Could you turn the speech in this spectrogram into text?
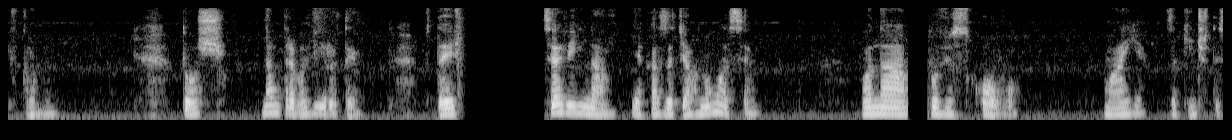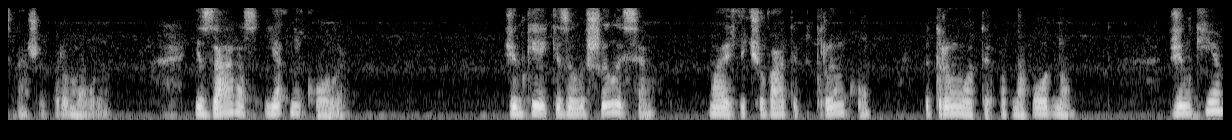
і в Криму. Тож, нам треба вірити в те, що ця війна, яка затягнулася, вона обов'язково має закінчитись нашою перемогою. І зараз, як ніколи, жінки, які залишилися, мають відчувати підтримку, підтримувати одна одну. Жінки,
